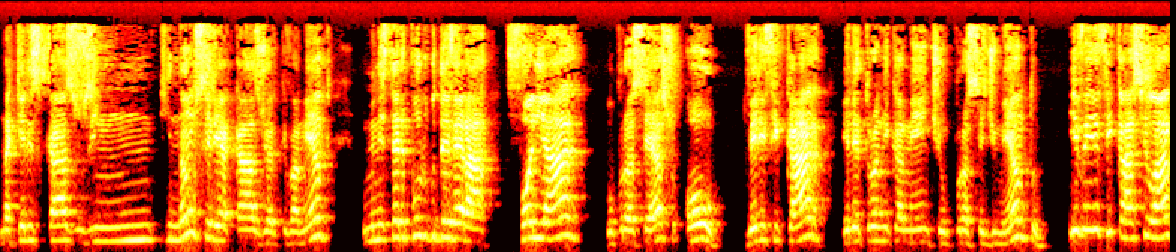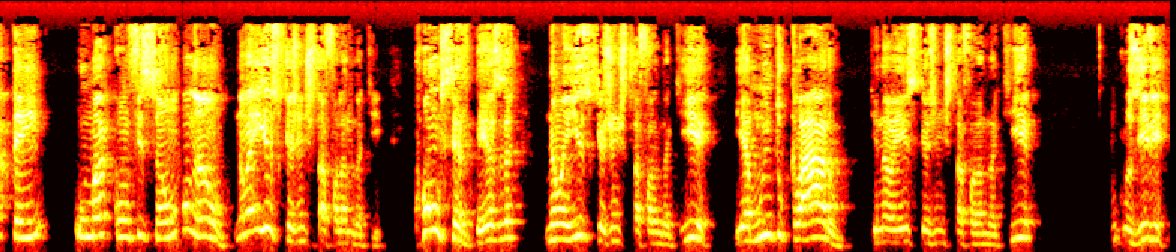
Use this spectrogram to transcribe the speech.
naqueles casos em que não seria caso de arquivamento, o Ministério Público deverá folhear o processo ou verificar eletronicamente o procedimento e verificar se lá tem uma confissão ou não. Não é isso que a gente está falando aqui. Com certeza, não é isso que a gente está falando aqui, e é muito claro que não é isso que a gente está falando aqui. Inclusive,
